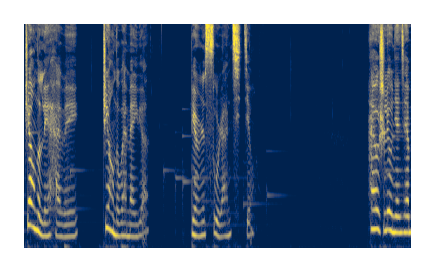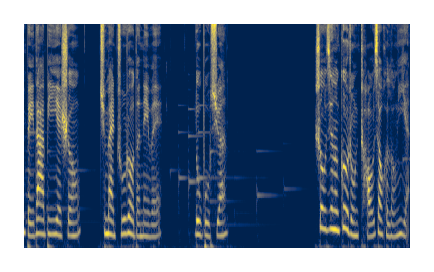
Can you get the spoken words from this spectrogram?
这样的雷海为，这样的外卖员，令人肃然起敬。还有十六年前北大毕业生去卖猪肉的那位陆步轩，受尽了各种嘲笑和冷眼。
